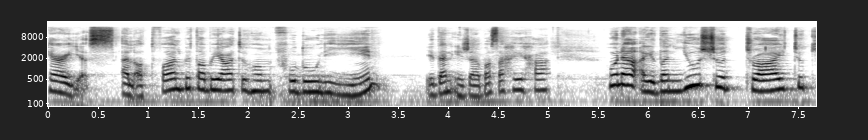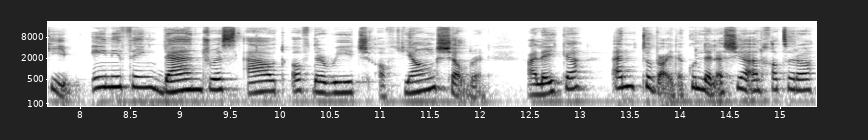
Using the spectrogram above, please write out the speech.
curious الأطفال بطبيعتهم فضوليين إذا إجابة صحيحة هنا أيضا you should try to keep anything dangerous out of the reach of young children عليك أن تبعد كل الأشياء الخطرة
